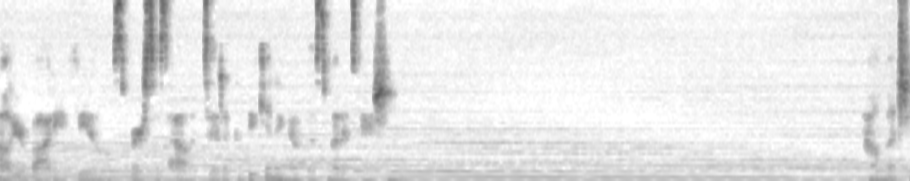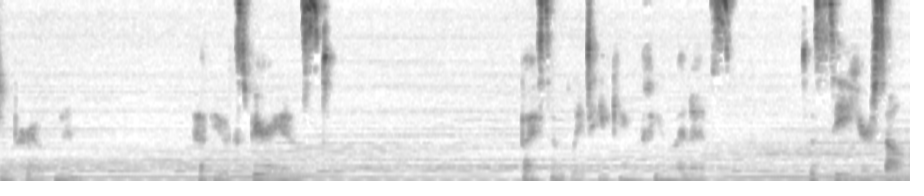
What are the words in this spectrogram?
how your body feels versus how it did at the beginning of this meditation. Much improvement have you experienced by simply taking a few minutes to see yourself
